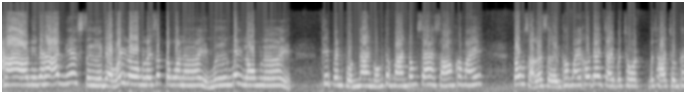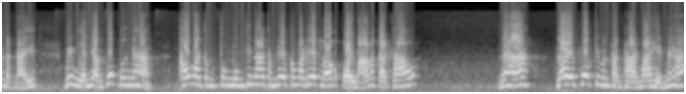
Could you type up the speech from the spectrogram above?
ข่าวนี่นะคะอันนี้สื่อเนี่ยไม่ลงเลยสักตัวเลย มึงไม่ลงเลย ที่เป็นผลงานของรัฐบาลต้องแซ่ซ้องเขาไหมต้องสรรเสริญเขาไหมเขาได้ใจประชาชนประชาชนขนาดไหน ไม่เหมือนอย่างพวกมึงนะคะเขามาชุมนุมที่หน้าทำเนียบเขามาเรียกร้องก็ปล่อยหมามากัดเขานะคะ แล้วไอ้พวกที่มันผ่านๆมาเห็นไหมฮะ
